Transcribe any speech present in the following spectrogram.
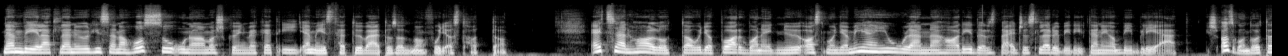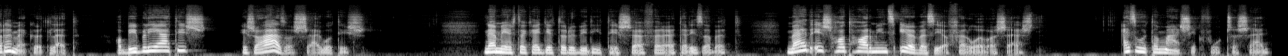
Nem véletlenül, hiszen a hosszú, unalmas könyveket így emészthető változatban fogyaszthatta. Egyszer hallotta, hogy a parkban egy nő azt mondja, milyen jó lenne, ha a Reader's Digest lerövidíteni a Bibliát, és azt gondolta remek ötlet. A Bibliát is, és a házasságot is. Nem értek egyet a rövidítéssel, felelt Elizabeth. Med és 630 élvezi a felolvasást. Ez volt a másik furcsaság.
